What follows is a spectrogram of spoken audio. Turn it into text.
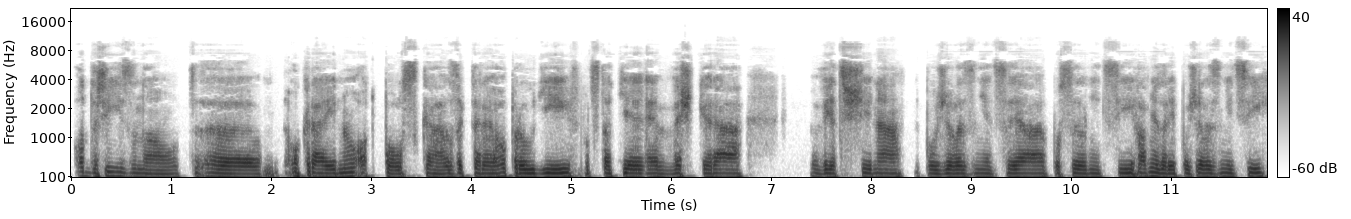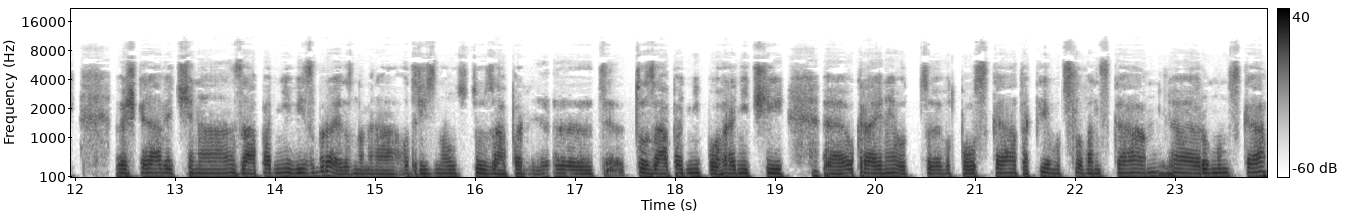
odříznout e, Ukrajinu od Polska, ze kterého proudí v podstatě veškerá většina po železnici a po silnicích, hlavně tady po železnicích, veškerá většina západní výzbroje, to znamená odříznout tu západ, eh, to západní pohraničí eh, Ukrajiny od, od Polska taky od Slovenska, eh, Rumunska.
